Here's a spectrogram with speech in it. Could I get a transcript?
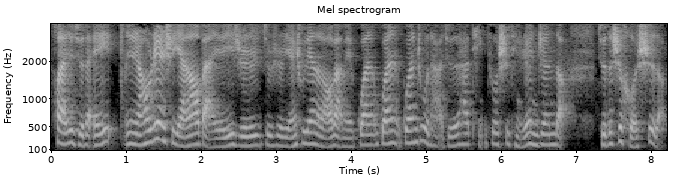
后来就觉得，哎，然后认识严老板，也一直就是严书店的老板，也关关关注他，觉得他挺做事挺认真的，觉得是合适的。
